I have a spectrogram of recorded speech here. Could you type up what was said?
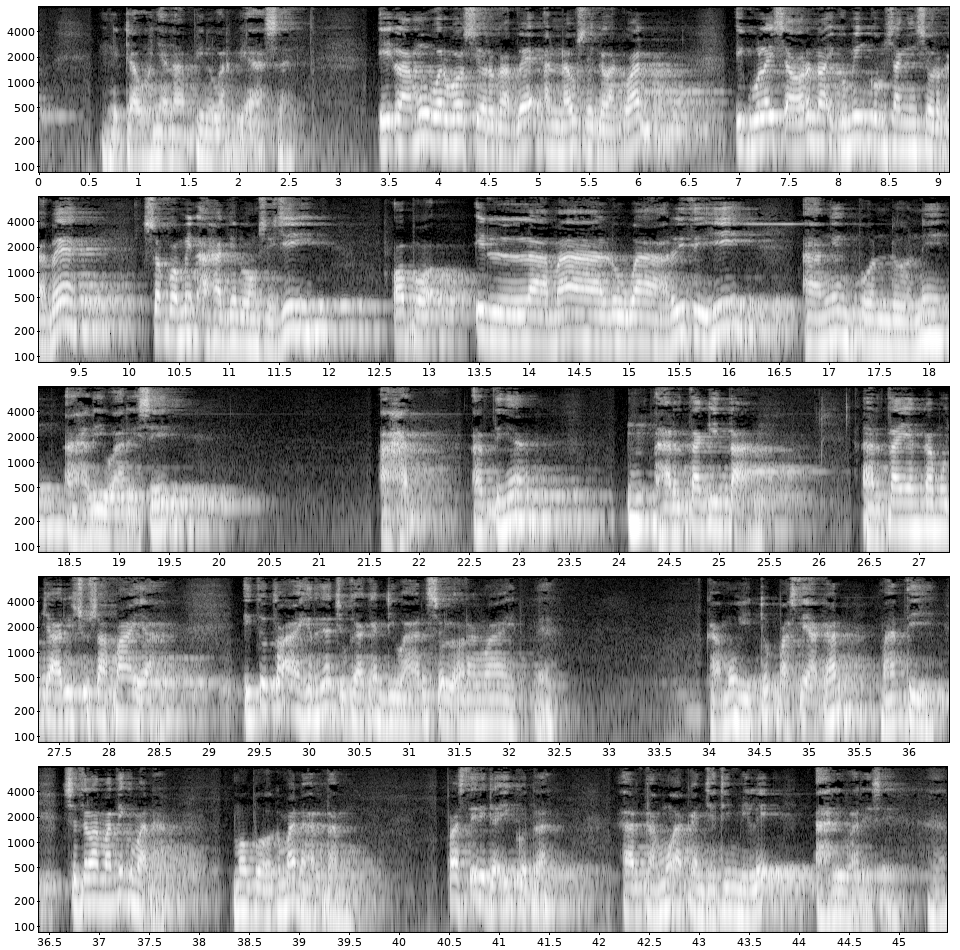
ini dawuhnya Nabi luar biasa. Iklamu warwa sira kabeh annau kelakuan iku laisa orna iku minkum sanging sira kabeh min ahadin wong siji apa illa malu warithihi angin bondone ahli warise ahad artinya harta kita harta yang kamu cari susah payah itu toh akhirnya juga akan diwaris oleh orang lain ya. Kamu hidup pasti akan mati Setelah mati ke mana? Mau bawa ke mana hartamu? Pasti tidak ikut lah Hartamu akan jadi milik ahli warisnya ya.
